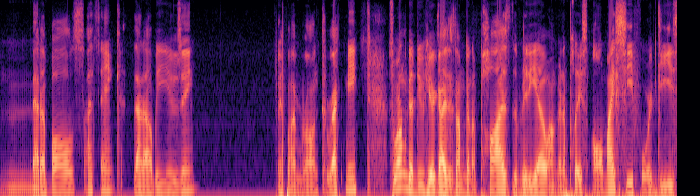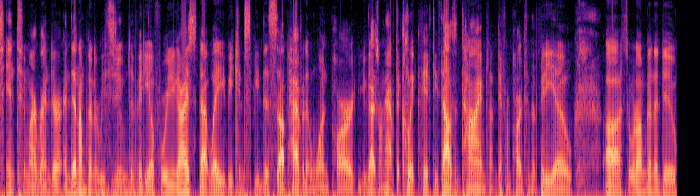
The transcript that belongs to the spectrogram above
Metaballs, I think, that I'll be using. If I'm wrong, correct me. So what I'm going to do here, guys, is I'm going to pause the video. I'm going to place all my C4Ds into my render, and then I'm going to resume the video for you guys. That way we can speed this up, have it in one part. You guys don't have to click 50,000 times on different parts of the video. Uh, so what I'm going to do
